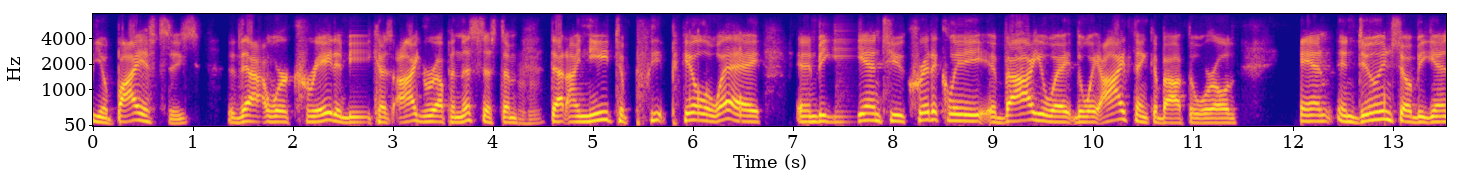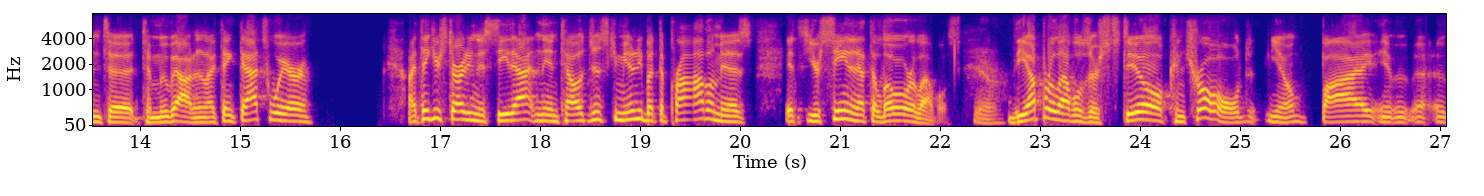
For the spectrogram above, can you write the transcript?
you know biases that were created because I grew up in this system mm-hmm. that I need to p- peel away and begin to critically evaluate the way I think about the world and in doing so begin to to move out and i think that's where i think you're starting to see that in the intelligence community but the problem is it's you're seeing it at the lower levels. Yeah. The upper levels are still controlled you know by uh, uh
